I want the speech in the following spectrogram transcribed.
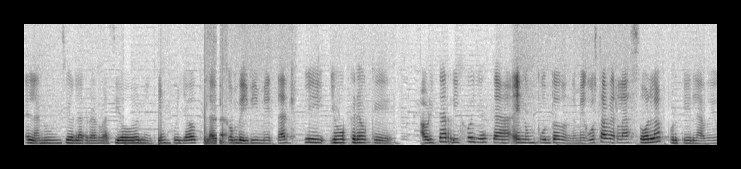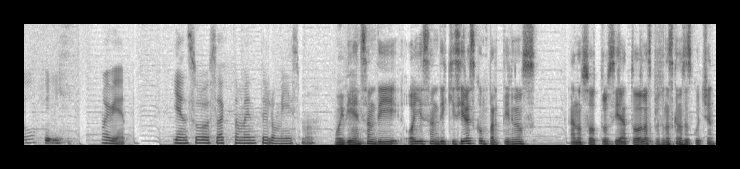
el anuncio, la graduación, el tiempo y luego que la vi con Baby Metal, yo creo que ahorita Rijo ya está en un punto donde me gusta verla sola porque la veo feliz. Muy bien. Pienso exactamente lo mismo. Muy bien, Sandy. Oye, Sandy, ¿quisieras compartirnos a nosotros y a todas las personas que nos escuchan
